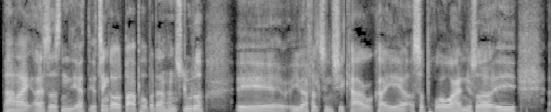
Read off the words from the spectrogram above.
Nej, nej, altså sådan, jeg, jeg tænker også bare på, hvordan han slutter, øh, i hvert fald sin Chicago-karriere, og så prøver han jo så øh,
